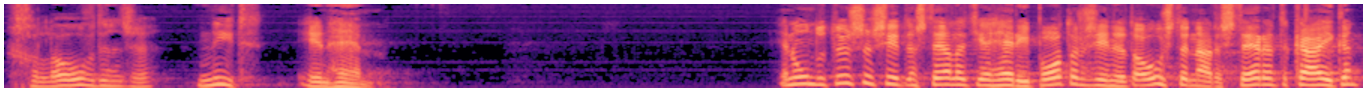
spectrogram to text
geloofden ze niet in hem. En ondertussen zit een stelletje Harry Potters in het oosten naar de sterren te kijken.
